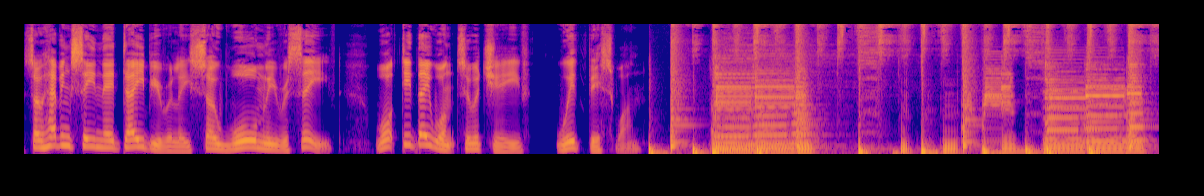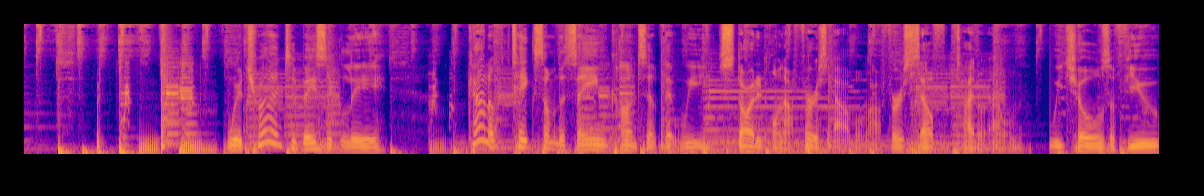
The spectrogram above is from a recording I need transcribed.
So, having seen their debut release so warmly received, what did they want to achieve with this one? we're trying to basically kind of take some of the same concept that we started on our first album, our first self-titled album. We chose a few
